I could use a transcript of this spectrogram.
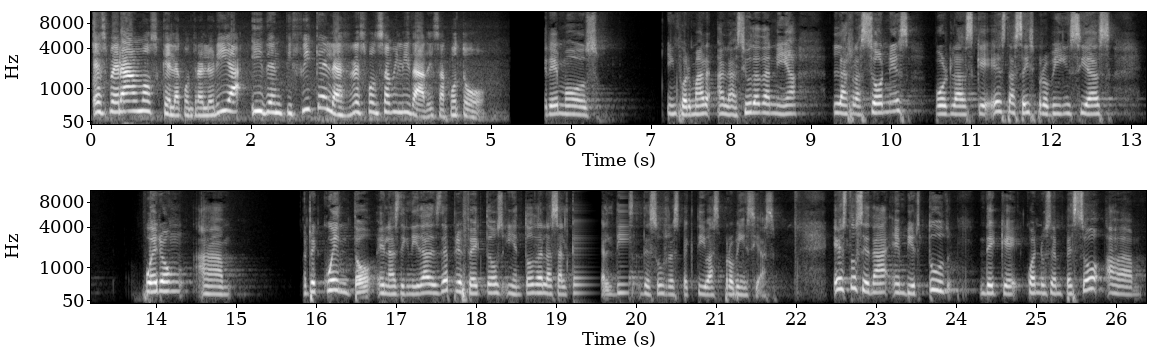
Esperamos que la Contraloría identifique las responsabilidades, acotó. Queremos informar a la ciudadanía las razones por las que estas seis provincias fueron a recuento en las dignidades de prefectos y en todas las alcaldías de sus respectivas provincias. Esto se da en virtud de que cuando se empezó a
